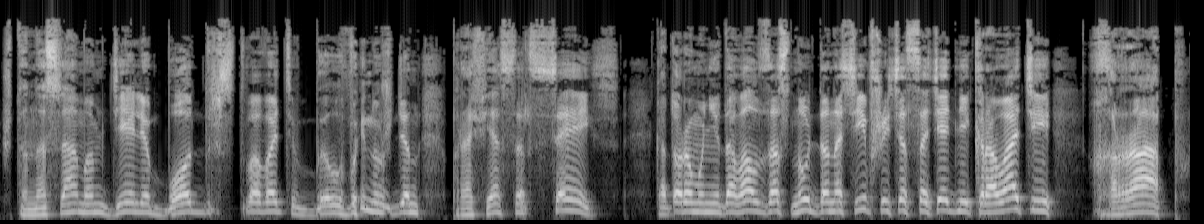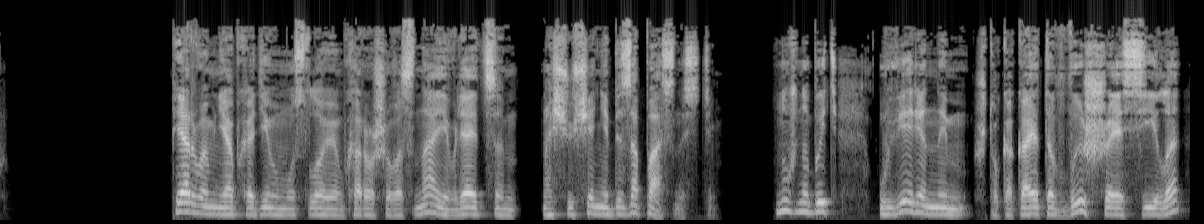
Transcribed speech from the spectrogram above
что на самом деле бодрствовать был вынужден профессор Сейс, которому не давал заснуть доносившийся с соседней кровати храп. Первым необходимым условием хорошего сна является ощущение безопасности. Нужно быть уверенным, что какая-то высшая сила —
